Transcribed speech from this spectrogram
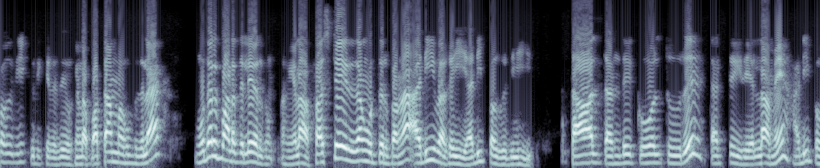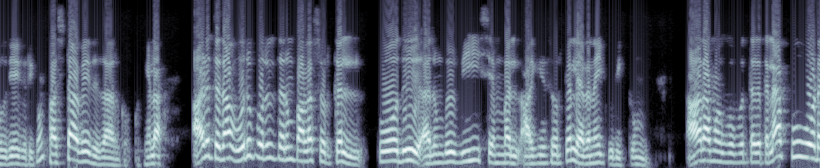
பகுதியை குறிக்கிறது? ஓகேங்களா? பத்தாம் வகுப்புல முதல் பாடத்திலே இருக்கும். ஓகேங்களா? ஃபர்ஸ்டே இதுதான் கொடுத்திருப்பாங்க. அடிவகை அடிப்பகுதி. தாள் தண்டு கோல் தூறு தட்டு இது எல்லாமே அடிப்பகுதியை குறிக்கும். ஃபர்ஸ்டாவே இதுதான் இருக்கும். ஓகேங்களா? அடுத்ததா ஒரு பொருள் தரும் பல சொற்கள். போது அரும்பு வி செம்மல் ஆகிய சொற்கள் எதனை குறிக்கும்? ஆறாம் வகுப்பு புத்தகத்துல பூவோட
